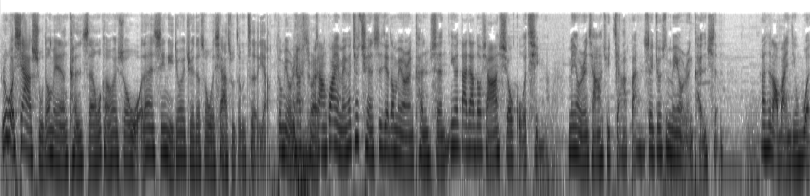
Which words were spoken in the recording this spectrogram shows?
如果下属都没人吭声，我可能会说我，但是心里就会觉得说我下属怎么这样，都没有人出来。长官也没看，就全世界都没有人吭声，因为大家都想要休国庆，没有人想要去加班，所以就是没有人吭声。但是老板已经问，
